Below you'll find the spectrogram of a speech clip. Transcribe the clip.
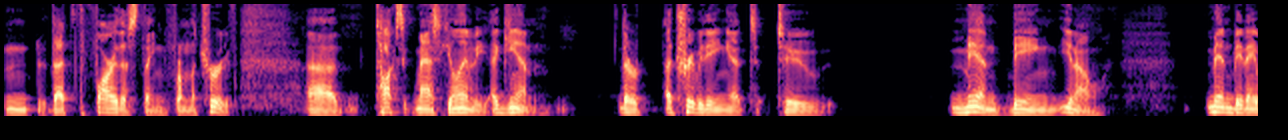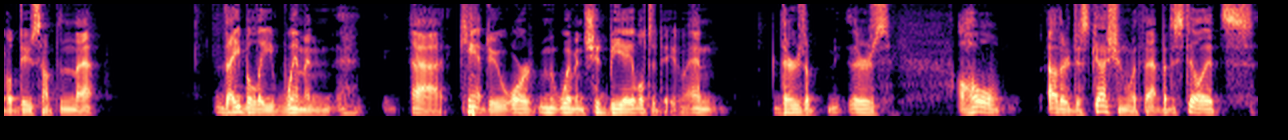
and that's the farthest thing from the truth. Uh, toxic masculinity again. they're attributing it to men being, you know, men being able to do something that they believe women uh, can't do or women should be able to do. And there's a there's a whole other discussion with that, but still it's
